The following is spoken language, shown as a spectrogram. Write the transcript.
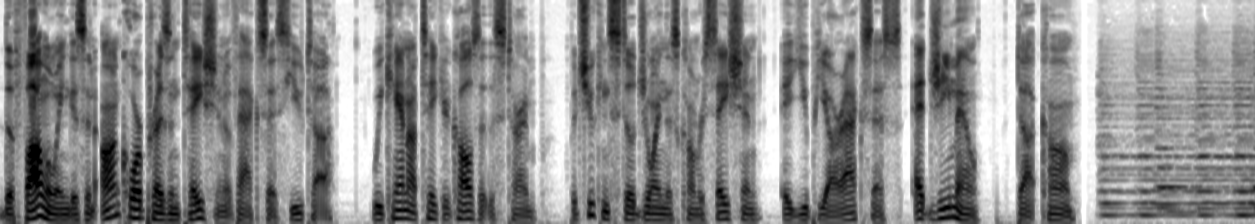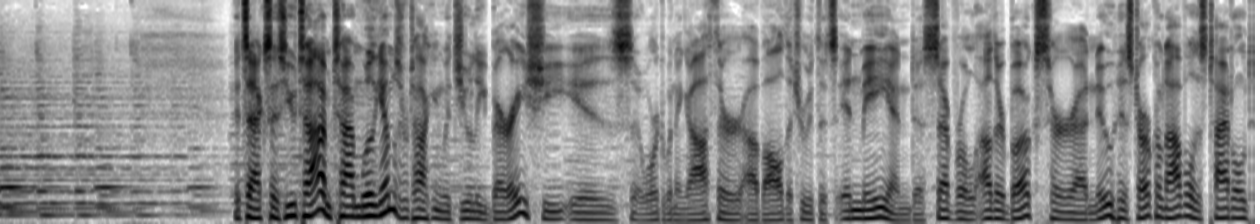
The following is an encore presentation of Access Utah. We cannot take your calls at this time, but you can still join this conversation at upraccess at gmail.com. It's Access Utah. I'm Tom Williams. We're talking with Julie Berry. She is award-winning author of All the Truth That's in Me and uh, several other books. Her uh, new historical novel is titled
